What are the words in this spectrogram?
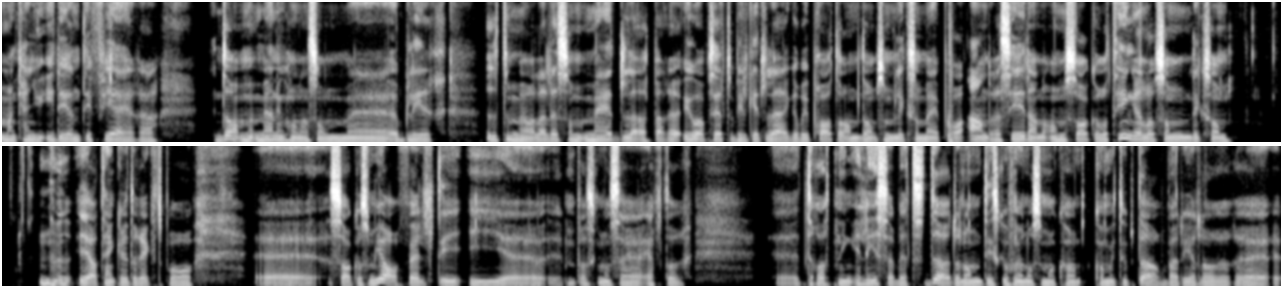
man kan ju identifiera de människorna som eh, blir utmålade som medlöpare oavsett vilket läger vi pratar om. De som liksom är på andra sidan om saker och ting eller som liksom nu, jag tänker direkt på eh, saker som jag har följt i, i eh, vad ska man säga, efter eh, drottning Elisabets död och de diskussioner som har kom, kommit upp där vad det gäller eh,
